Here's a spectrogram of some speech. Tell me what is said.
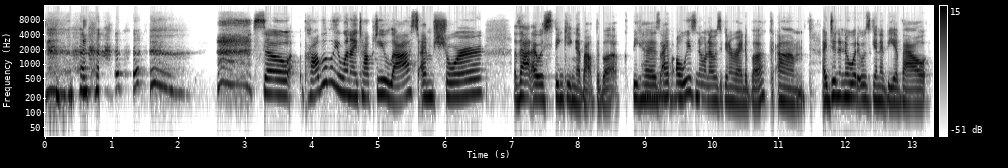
so probably when i talked to you last i'm sure that I was thinking about the book because mm-hmm. I've mm. always known I was going to write a book. Um, I didn't know what it was going to be about.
